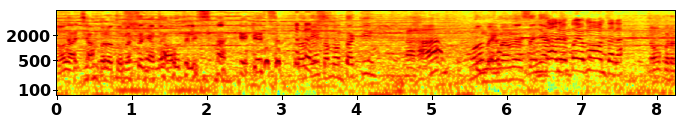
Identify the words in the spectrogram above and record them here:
No, Dachan, pero tú me enseñaste a utilizar eso. ¿Dónde se monta aquí? Ajá. Tú me, me enseñaste. Dale, pues, montala. No, pero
